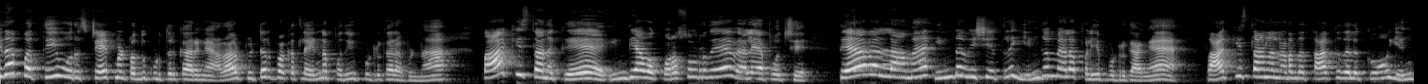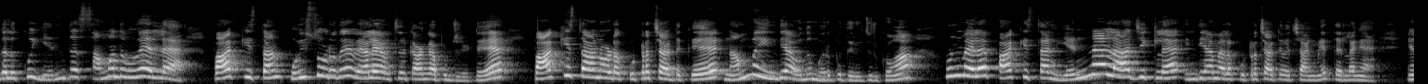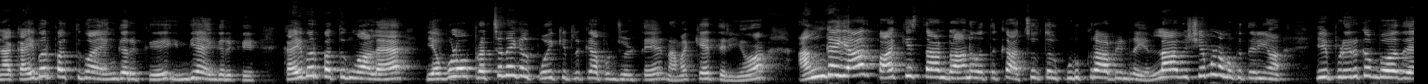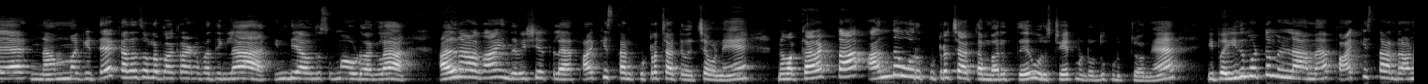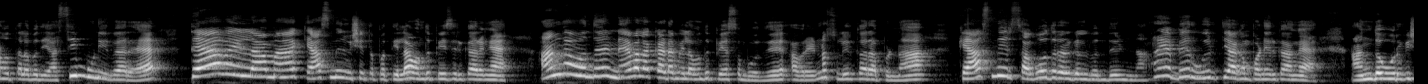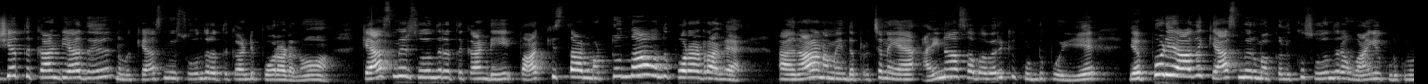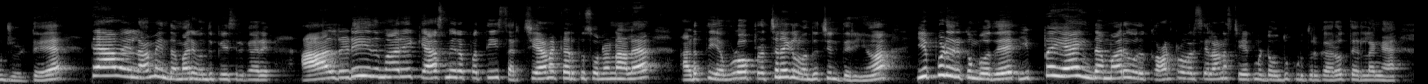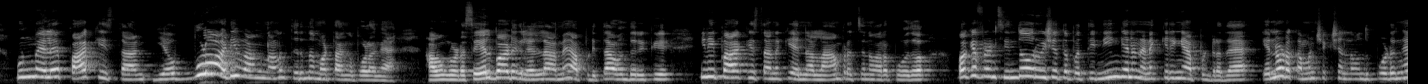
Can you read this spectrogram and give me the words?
இதை பற்றி ஒரு ஸ்டேட்மெண்ட் வந்து கொடுத்துருக்காருங்க. அதாவது ட்விட்டர் பக்கத்தில் என்ன பதிவு போட்டிருக்காரு அப்படின்னா பாகிஸ்தானுக்கு இந்தியாவை குறை சொல்கிறதே வேலையாக போச்சு. தேவையில்லாமல் இந்த விஷயத்தில் எங்கள் மேலே பழிய போட்டிருக்காங்க? பாகிஸ்தானில் நடந்த தாக்குதலுக்கும் எங்களுக்கும் எந்த சம்மந்தமுமே இல்லை. பாகிஸ்தான் பொய் சொல்கிறதே வேலையாக வச்சுருக்காங்க அப்படின்னு சொல்லிட்டு பாகிஸ்தானோட குற்றச்சாட்டுக்கு நம்ம இந்தியா வந்து மறுப்பு தெரிவிச்சிருக்கோம். உண்மையில பாகிஸ்தான் என்ன லாஜிக்கில் இந்தியா மேலே குற்றச்சாட்டு வச்சாங்கன்னே தெரிலங்க ஏன்னா கைபர் பத்துங்குவா எங்கே இருக்குது இந்தியா எங்கே இருக்குது கைபர் பத்துங்குவால எவ்வளோ பிரச்சனைகள் போய்கிட்டு இருக்கு அப்படின்னு சொல்லிட்டு நமக்கே தெரியும். அங்கே யார் பாகிஸ்தான் இராணுவத்துக்கு அச்சுறுத்தல் கொடுக்குறா அப்படின்ற எல்லா விஷயமும் நமக்கு தெரியும். இப்படி இருக்கும்போது நம்மக்கிட்டே கதை சொல்ல பார்க்குறாங்க பார்த்தீங்களா இந்தியா வந்து சும்மா விடுவாங்க. சொல்கிறாங்களா அதனால தான் இந்த விஷயத்தில் பாகிஸ்தான் குற்றச்சாட்டு வச்சவொடனே நம்ம கரெக்டாக அந்த ஒரு குற்றச்சாட்டை மறுத்து ஒரு ஸ்டேட்மெண்ட் வந்து கொடுத்துட்டோங்க. இப்போ இது மட்டும் இல்லாமல் பாகிஸ்தான் ராணுவ தளபதி அசிம் முனி வேற தேவையில்லாமல் காஷ்மீர் விஷயத்தை பற்றிலாம் வந்து பேசியிருக்காருங்க. அங்கே வந்து நேவல் அகாடமியில் வந்து பேசும்போது அவர் என்ன சொல்லியிருக்காரு அப்படின்னா காஷ்மீர் சகோதரர்கள் வந்து நிறைய பேர் உயிர் தியாகம் பண்ணியிருக்காங்க. அந்த ஒரு விஷயத்துக்காண்டியாவது நம்ம காஷ்மீர் சுதந்திரத்துக்காண்டி போராடணும். காஷ்மீர் சுதந்திரத்துக்காண்டி பாகிஸ்தான் மட்டும்தான் வந்து போராடுறாங்க. அதனால் நம்ம இந்த பிரச்சனையை ஐநா சபை வரைக்கும் கொண்டு போய் எப்படியாவது காஷ்மீர் மக்களுக்கு சுதந்திரம் வாங்கி கொடுக்கணும்னு சொல்லிட்டு தேவையில்லாமல் இந்த மாதிரி வந்து பேசியிருக்காரு. ஆல்ரெடி இது மாதிரி காஷ்மீரை பற்றி சர்ச்சையான கருத்து சொன்னனால அடுத்து எவ்வளோ பிரச்சனைகள் வந்துச்சுன்னு தெரியும். இப்படி இருக்கும்போது இப்போ ஏன் இந்த மாதிரி ஒரு கான்ட்ரவர்சியலான ஸ்டேட்மெண்ட்டை வந்து கொடுத்துருக்காரோ தெரிலங்க உண்மையிலே பாகிஸ்தான் எவ்வளோ அடி வாங்கினாலும் திருந்த மாட்டாங்க போலங்க. அவங்களோட செயல்பாடுகள் எல்லாமே அப்படித்தான் வந்திருக்கு. இனி பாகிஸ்தானுக்கு என்னெல்லாம் பிரச்சனை வரப்போதோ ஓகே ஃப்ரெண்ட்ஸ் இந்த ஒரு விஷயத்தை பற்றி நீங்கள் என்ன நினைக்கிறீங்க அப்படின்றத என்னோட கமெண்ட் செக்ஷனில் வந்து போடுங்க.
